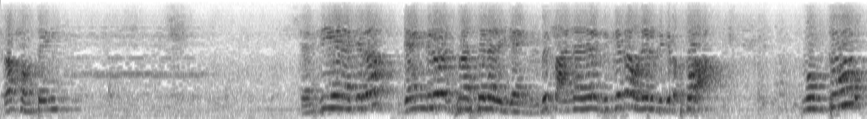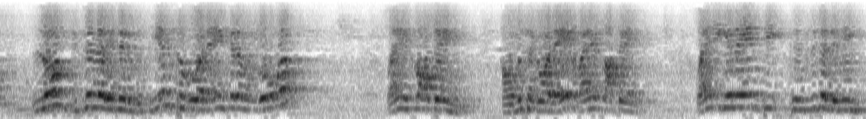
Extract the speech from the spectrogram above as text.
اشرحهم تاني. كان في هنا كده ganglion اسمها ciliary ganglion بيطلع عندها nerve كده و nerve كده بسرعة. اسمهم two long ciliary nerves يمشوا جوه العين كده من جوه وبعدين يطلعوا تاني. أو مشى جوه العين وبعدين يطلع تاني. وبعدين يجي هنا يدي sensation لمين؟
